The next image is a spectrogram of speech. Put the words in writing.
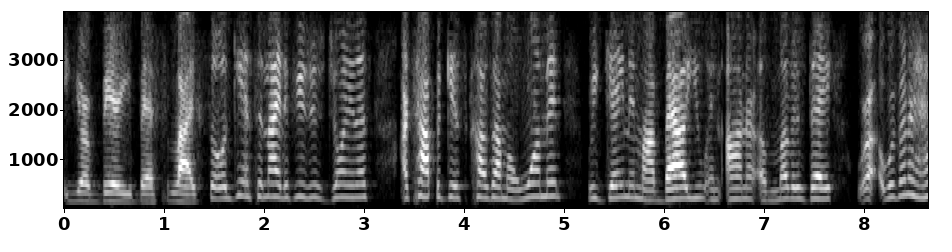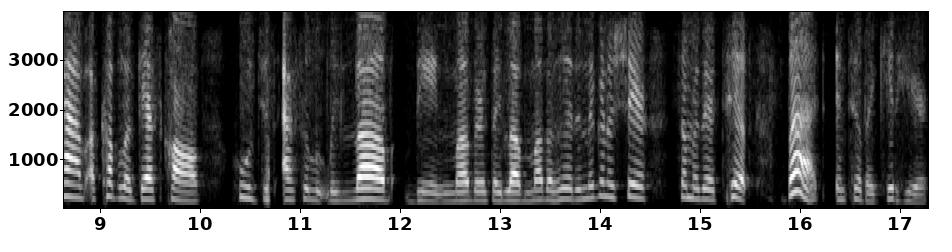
your very best life. So, again, tonight, if you're just joining us, our topic is Because I'm a Woman, Regaining My Value in Honor of Mother's Day. We're, we're going to have a couple of guests called who just absolutely love being mothers. They love motherhood, and they're going to share some of their tips. But until they get here,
